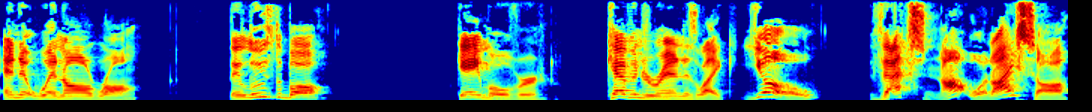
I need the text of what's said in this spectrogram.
and it went all wrong. They lose the ball. Game over. Kevin Durant is like, yo, that's not what I saw.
